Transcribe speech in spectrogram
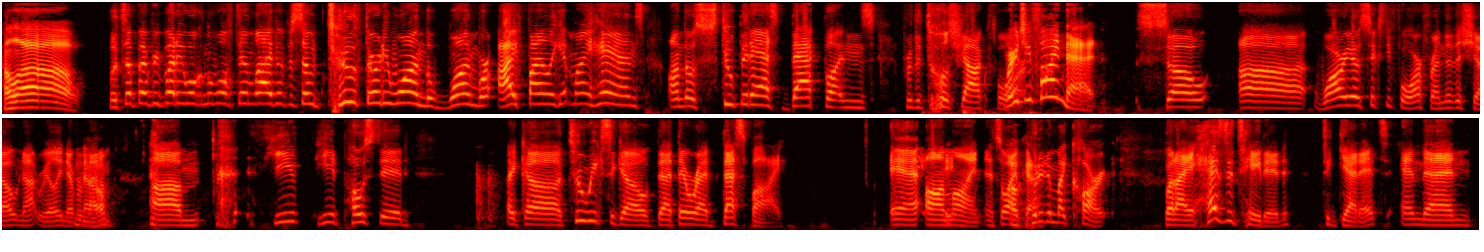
Hello. What's up, everybody? Welcome to Wolf Den Live, episode 231, the one where I finally get my hands on those stupid ass back buttons for the DualShock 4. Where'd you find that? So, uh, Wario64, friend of the show, not really, never No. met him. Um, he he had posted like uh two weeks ago that they were at Best Buy and, online, and so I Okay. put it in my cart, but I hesitated to get it, and then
